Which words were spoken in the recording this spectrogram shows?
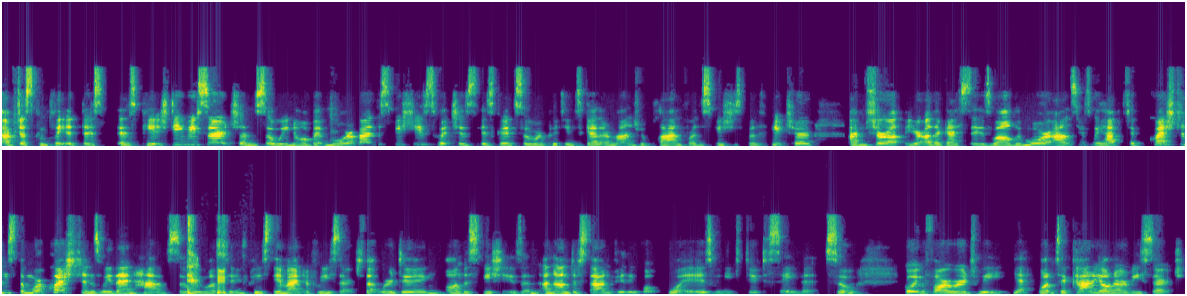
I've just completed this, this PhD research, and so we know a bit more about the species, which is is good. So we're putting together a management plan for the species for the future. I'm sure your other guests say as well. The more answers we have to questions, the more questions we then have. So we want to increase the amount of research that we're doing on the species and, and understand really what what it is we need to do to save it. So going forward, we yeah want to carry on our research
